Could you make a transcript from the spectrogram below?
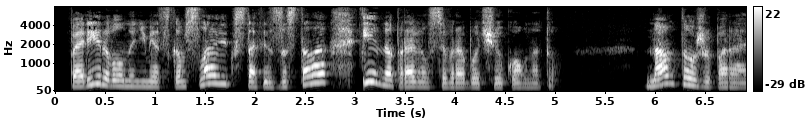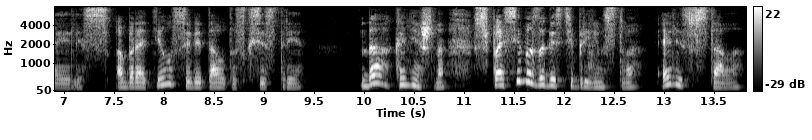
— парировал на немецком Славик, встав из-за стола и направился в рабочую комнату. «Нам тоже пора, Элис», — обратился Витаутас к сестре. «Да, конечно. Спасибо за гостеприимство». Элис встала.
